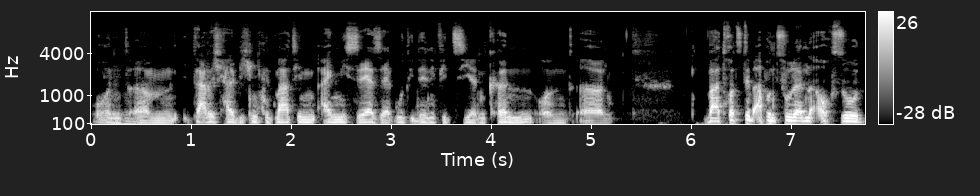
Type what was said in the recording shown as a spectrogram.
Und mhm. ähm, dadurch habe ich mich mit Martin eigentlich sehr, sehr gut identifizieren können und äh, war trotzdem ab und zu dann auch so,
